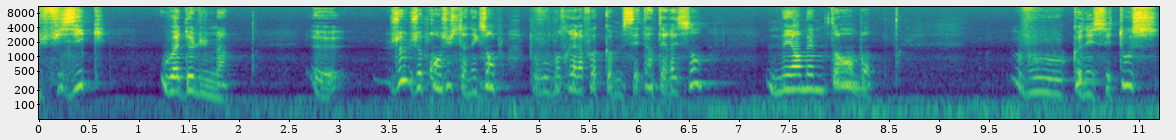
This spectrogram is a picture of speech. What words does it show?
physique ou à de l'humain. Euh, je, je, prends juste un exemple pour vous montrer à la fois comme c'est intéressant, mais en même temps, bon, vous connaissez tous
